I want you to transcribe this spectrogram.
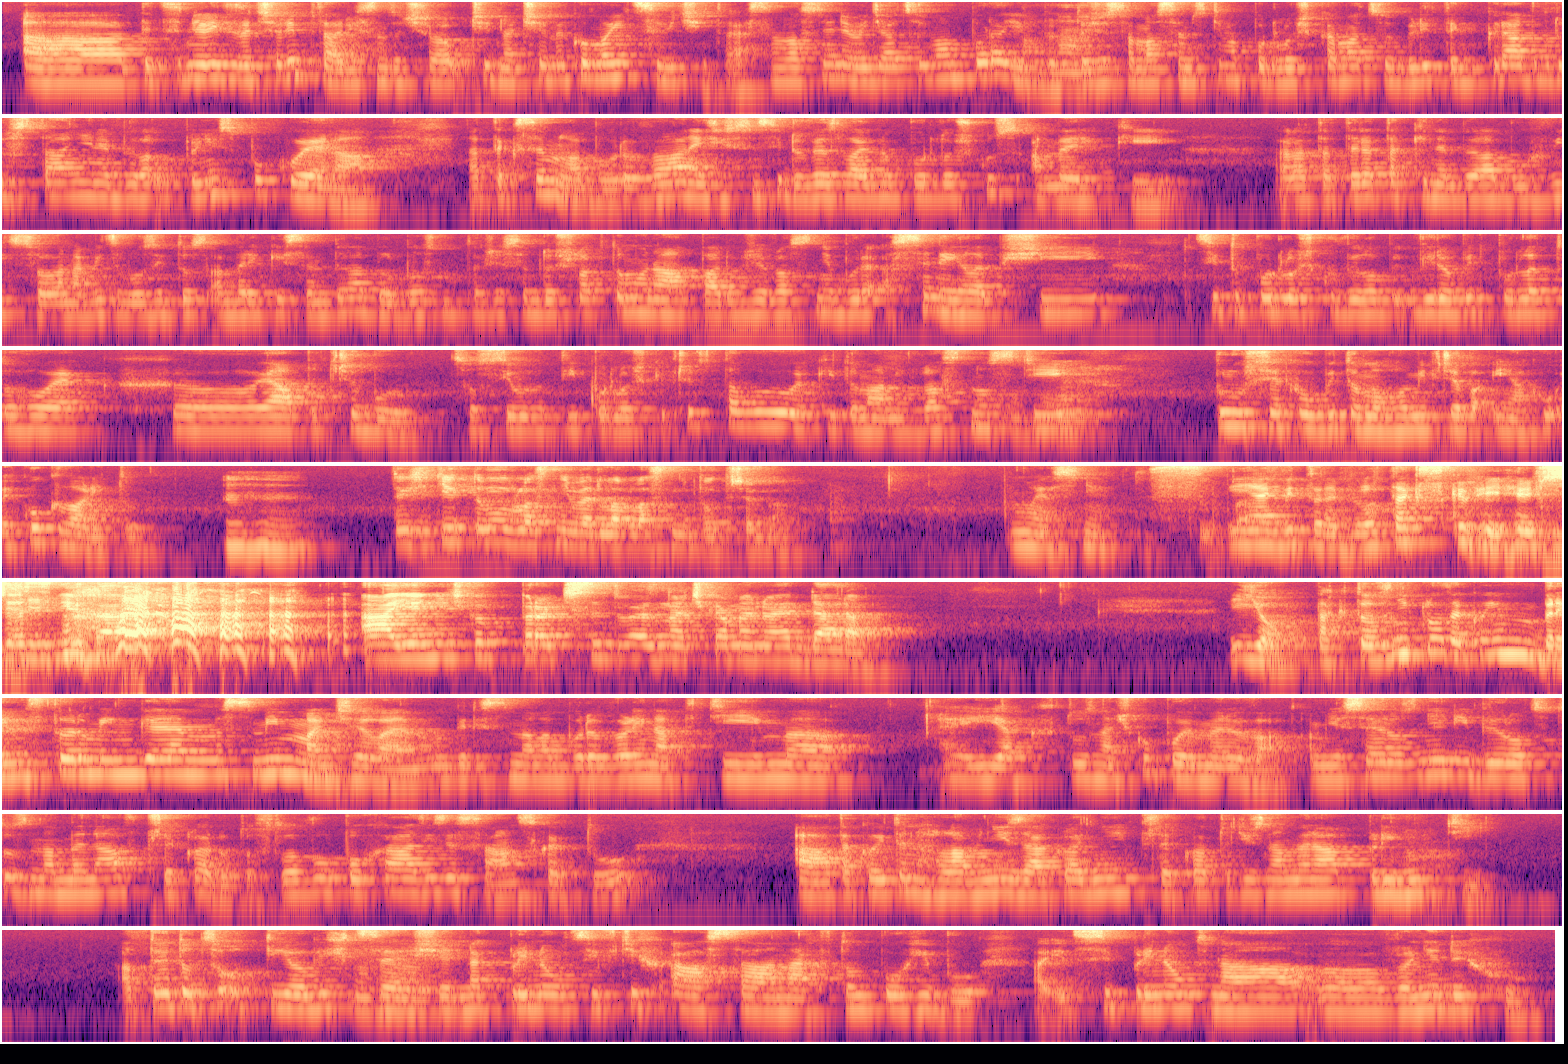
A teď se mě lidi začali ptát, když jsem začala učit, na čem jako mají cvičit. A já jsem vlastně nevěděla, co jim mám poradit, Aha. protože sama jsem s těma podložkama, co byly tenkrát k dostání, nebyla úplně spokojená. A tak jsem laborovala, nejdřív jsem si dovezla jednu podložku z Ameriky, ale ta teda taky nebyla bůh ví co, a navíc vozit to z Ameriky jsem byla blbost, no, takže jsem došla k tomu nápadu, že vlastně bude asi nejlepší si tu podložku vyrobit, podle toho, jak eh, já potřebuju, co si od té podložky představuju, jaký to má mít vlastnosti, Mhm. plus jakou by to mohlo mít třeba i nějakou ekokvalitu. Mhm. Takže tě k tomu vlastně vedla vlastní potřeba. No jasně. Super. Jinak by to nebylo tak skvělé. Přesně tak. A Janičko, proč se tvoje značka jmenuje Dara? Jo, tak to vzniklo takovým brainstormingem s mým manželem, kdy jsme laborovali nad tím, jak tu značku pojmenovat. A mně se hrozně líbilo, co to znamená v překladu. To slovo pochází ze sanskrtu a takový ten hlavní základní překlad totiž znamená plynutí. A to je to, co od té jogy chceš, jednak plynout si v těch asánách, v tom pohybu a i si plynout na uh, vlně dechu.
